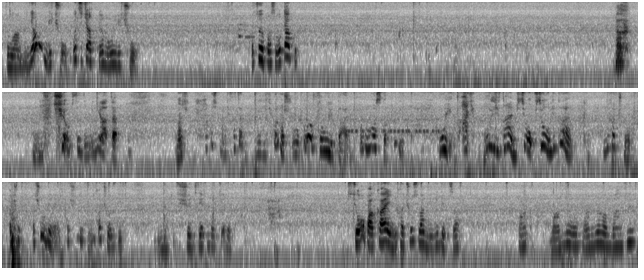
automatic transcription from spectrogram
Ладно, я улечу. Вот сейчас прямо улечу. Отсюда просто вот так вот. Чё все за меня-то? Значит, значит, они хотят пить. Хорошо, просто улетаем. Просто улетаем. Улетаем, улетаем, все, все, улетаем. Не хочу, хочу, хочу умереть, хочу, не, не хочу здесь. Тут еще и дверь блокирует. Все, пока я не хочу с вами видеться. Так, Марвел, Марвел, Марвел.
